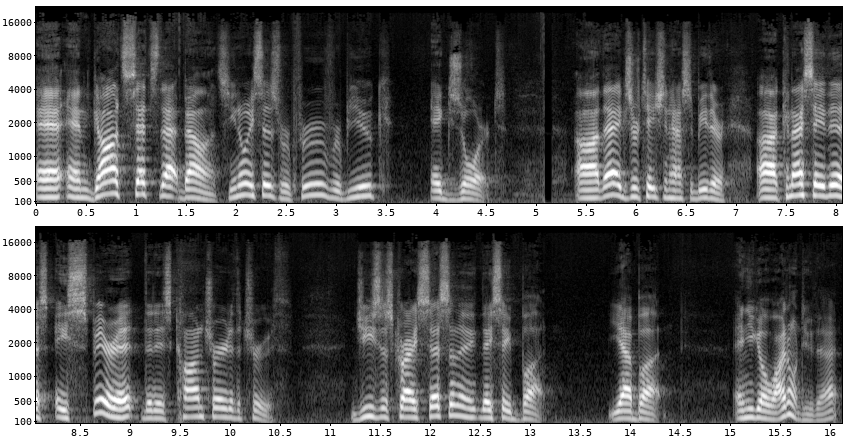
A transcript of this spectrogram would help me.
And, and God sets that balance. You know he says? Reprove, rebuke, exhort. Uh, that exhortation has to be there. Uh, can I say this? A spirit that is contrary to the truth. Jesus Christ says something, they say, but. Yeah, but. And you go, well, I don't do that.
